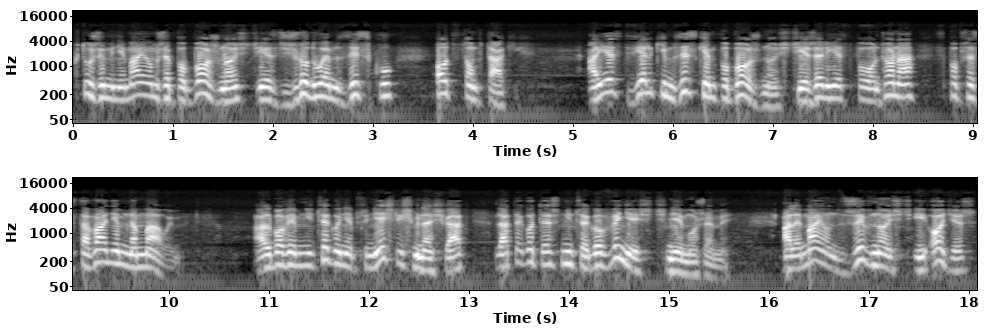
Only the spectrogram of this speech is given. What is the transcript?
którzy mniemają, że pobożność jest źródłem zysku, odstąp takich a jest wielkim zyskiem pobożność, jeżeli jest połączona z poprzestawaniem na małym. Albowiem niczego nie przynieśliśmy na świat, dlatego też niczego wynieść nie możemy. Ale mając żywność i odzież,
